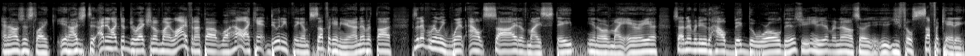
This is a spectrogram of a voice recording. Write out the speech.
And i was just like you know i just i didn't like the direction of my life. And i thought well hell i can't do anything. I'm suffocating here. I never thought because i never really went outside of my state you know or my area. So i never knew how big the world is. You, you never know. So you, you feel suffocating.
